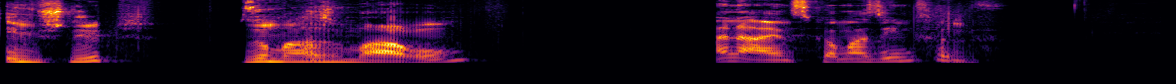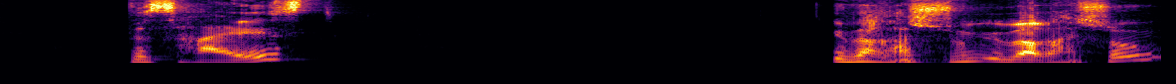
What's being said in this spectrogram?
im Schnitt, summa summarum, eine 1,75. Das heißt, Überraschung, Überraschung,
